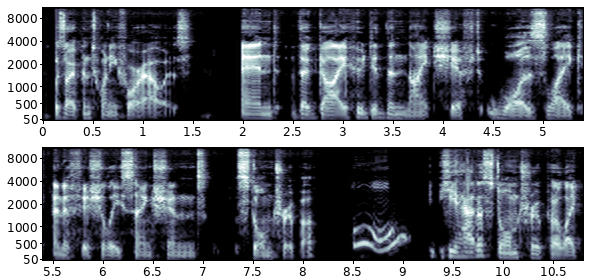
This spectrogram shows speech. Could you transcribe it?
It was open twenty four hours, and the guy who did the night shift was like an officially sanctioned stormtrooper. Oh. He had a stormtrooper like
